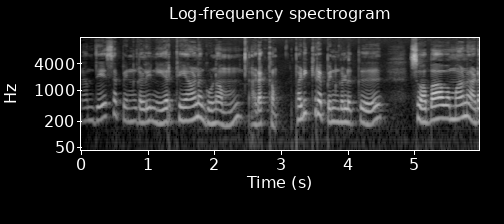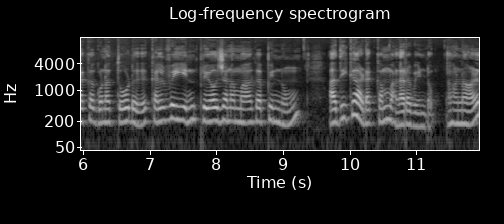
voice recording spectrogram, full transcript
நம் தேச பெண்களின் இயற்கையான குணம் அடக்கம். படிக்கிற பெண்களுக்கு சுவாவமான அடக்க குணத்தோடு கல்வியின் பிரயோஜனமாக பின்னும் அதிக அடக்கம் வளர வேண்டும். ஆனால்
